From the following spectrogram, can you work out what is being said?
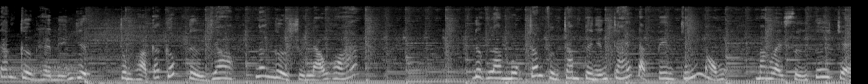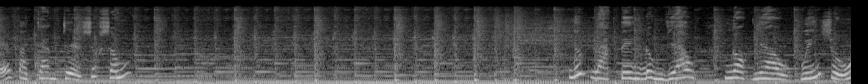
tăng cường hệ miễn dịch, trung hòa các gốc tự do, ngăn ngừa sự lão hóa. Được làm 100% từ những trái lạc tiên chín mọng, mang lại sự tươi trẻ và tràn trề sức sống. Nước lạc tiên đồng dao, ngọt ngào, quyến rũ,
